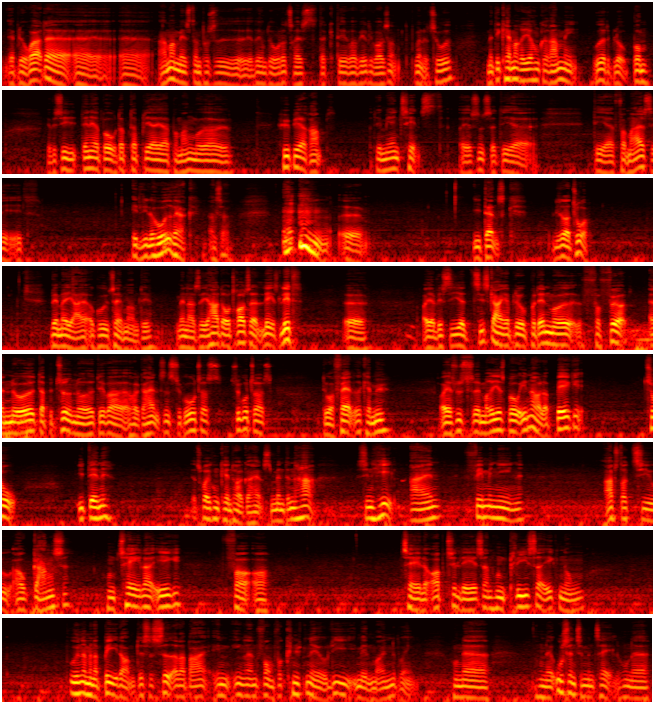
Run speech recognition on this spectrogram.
jeg blev rørt af, af, af Ammermesteren på side, øh, jeg ved ikke om det er 68, der, det var virkelig voldsomt, det begyndte at tude. Men det kan Maria, hun kan ramme en ud af det blå, bum. Jeg vil sige, den her bog, der, der bliver jeg på mange måder øh, hyppigere ramt, og det er mere intenst, og jeg synes, at det er, det er for mig at se et, et lille hovedværk, altså øh, i dansk litteratur. Hvem er jeg at kunne udtale mig om det? Men altså, jeg har dog trods alt læst lidt, øh, og jeg vil sige, at sidste gang jeg blev på den måde forført af noget, der betød noget, det var Holger Hansens Psykotos. Psykotos. Det var faldet Camus. Og jeg synes, at Marias bog indeholder begge to i denne. Jeg tror ikke, hun kendte Holger Hansen, men den har sin helt egen feminine, abstraktive arrogance. Hun taler ikke for at tale op til læseren. Hun pleaser ikke nogen. Uden at man har bedt om det, så sidder der bare en, en eller anden form for knytnæve lige imellem øjnene på en. Hun er, hun er usentimental. Hun er...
